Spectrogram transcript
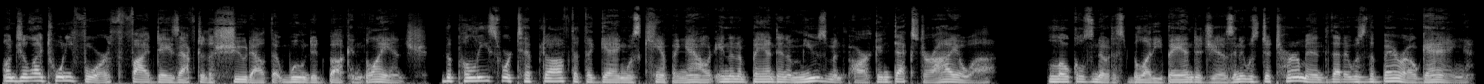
On July 24th, five days after the shootout that wounded Buck and Blanche, the police were tipped off that the gang was camping out in an abandoned amusement park in Dexter, Iowa. Locals noticed bloody bandages and it was determined that it was the Barrow gang.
